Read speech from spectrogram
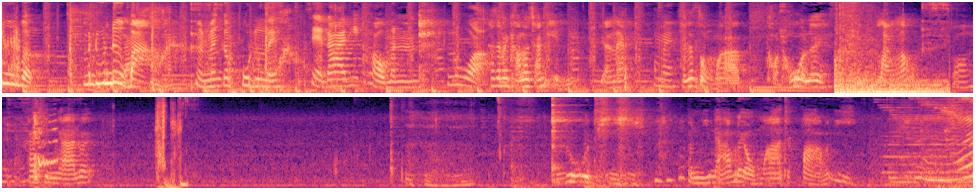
ดูแบบ มันดูหนึบอะเหมือนแมันกระพุนเลย เสียดายพริกเผามันรั่วถ้าจะเป็นเขาแล้วฉันเห็นอย่างนี้ทำไมฉันจะส่งมาขอโทษเลยหลังแล้วให้ทีมงานด้วยอื้อหือดูที มันมีน้ำอะไรออกมาจากป่ากมันอีกไม่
